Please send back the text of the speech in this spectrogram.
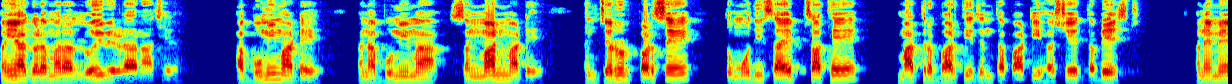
અહીંયા આગળ અમારા લોહી વેરડાના છે, આ ભૂમિ માટે અને આ ભૂમિમાં સન્માન માટે અને જરૂર પડશે તો મોદી સાહેબ સાથે માત્ર ભારતીય જનતા પાર્ટી હશે ધ બેસ્ટ. અને અમે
